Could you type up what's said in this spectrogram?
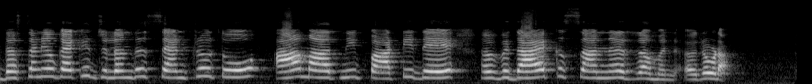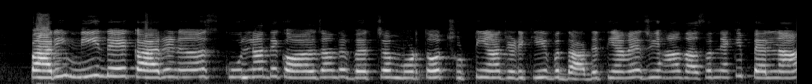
ਦੱਸਣਯੋਗ ਹੈ ਕਿ ਜਲੰਧਰ ਸੈਂਟਰਲ ਤੋਂ ਆਮ ਆਦਮੀ ਪਾਰਟੀ ਦੇ ਵਿਧਾਇਕ ਸਨ ਰਮਨ ਅਰੋੜਾ। ਭਾਰੀ ਮੀਂਹ ਦੇ ਕਾਰਨ ਸਕੂਲਾਂ ਤੇ ਕਾਲਜਾਂ ਦੇ ਵਿੱਚ ਮੁੜ ਤੋਂ ਛੁੱਟੀਆਂ ਜਿਹੜੀ ਕਿ ਵਧਾ ਦਿੱਤੀਆਂ ਨੇ। ਜੀ ਹਾਂ, ਦੱਸ ਦਿੰਦੇ ਹਾਂ ਕਿ ਪਹਿਲਾਂ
